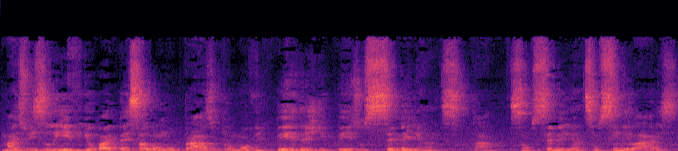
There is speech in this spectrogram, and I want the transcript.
mas o sleeve e o bypass a longo prazo promovem perdas de peso semelhantes, tá? São semelhantes, são similares,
